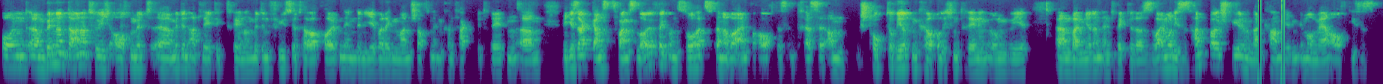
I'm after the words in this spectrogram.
und ähm, bin dann da natürlich auch mit, äh, mit den Athletiktrainern, mit den Physiotherapeuten in den jeweiligen Mannschaften in Kontakt getreten. Ähm, wie gesagt, ganz zwangsläufig und so hat sich dann aber einfach auch das Interesse am strukturierten körperlichen Training irgendwie ähm, bei mir dann entwickelt. Also es war immer dieses Handballspielen und dann kam eben immer mehr auch dieses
